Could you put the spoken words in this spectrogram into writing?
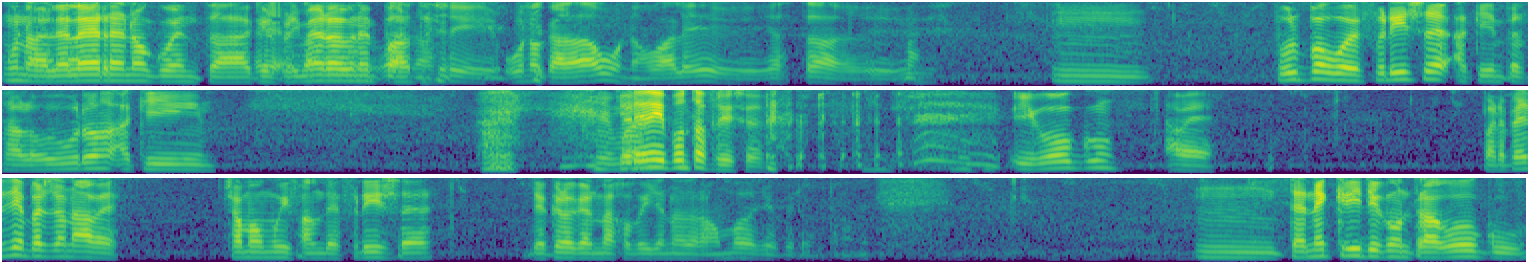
Bueno, el LR no cuenta, que Eh, el primero es un bueno, empate. sí, uno cada uno, ¿vale? Ya está. eh. Mm, full Power Freezer, aquí empieza lo duro, aquí... Le doy punto Freezer. Y Goku, a ver, por especie de persona, a ver, somos muy fan de Freezer, yo creo que el mejor villano de Dragon Ball, yo creo. para. Mm, tener crítico contra Goku,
